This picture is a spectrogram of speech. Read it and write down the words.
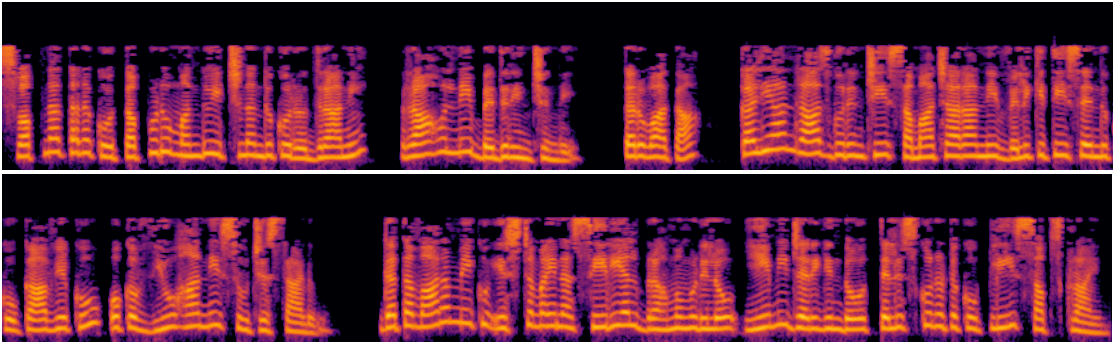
స్వప్న తనకు తప్పుడు మందు ఇచ్చినందుకు రుద్రాని రాహుల్ని బెదిరించింది. తరువాత కళ్యాణ్ రాజ్ గురించి సమాచారాన్ని వెలికితీసేందుకు కావ్యకు ఒక వ్యూహాన్ని సూచిస్తాడు. గత వారం మీకు ఇష్టమైన సీరియల్ బ్రహ్మముడిలో ఏమి జరిగిందో తెలుసుకున్నటకు ప్లీజ్ సబ్స్క్రైబ్.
